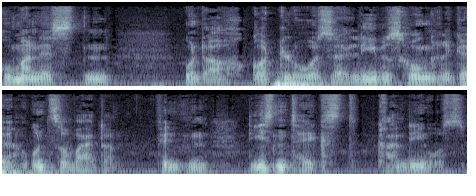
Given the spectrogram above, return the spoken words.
Humanisten und auch Gottlose, Liebeshungrige und so weiter finden diesen Text grandios.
